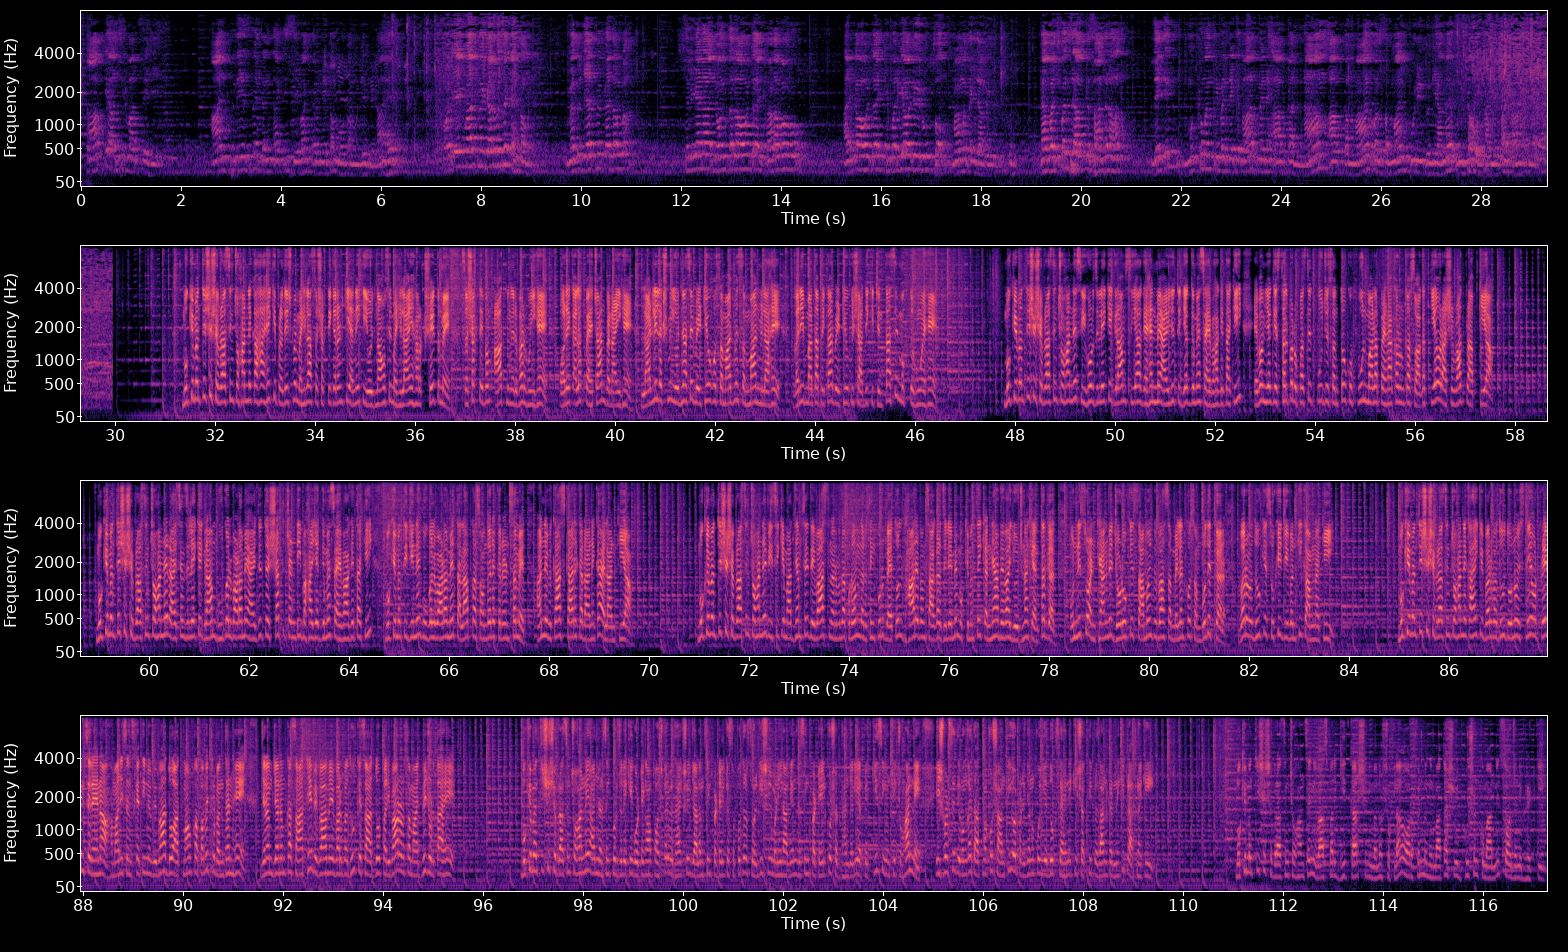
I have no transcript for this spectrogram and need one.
में तो में पैदा हुआ। सिलियाना हो चाहे हो हरका हो चाहे खिपरिया हो जो रूप तो मामा तक जा रही मैं बचपन से आपके साथ रहा, लेकिन मुख्यमंत्री बनने के बाद मैंने आपका नाम, आपका मान और मुख्यमंत्री श्री शिवराज सिंह चौहान ने कहा है कि प्रदेश में महिला सशक्तिकरण की अनेक योजनाओं से महिलाएँ हर क्षेत्र में सशक्त एवं आत्मनिर्भर हुई हैं और एक अलग पहचान बनाई है। लाडली लक्ष्मी योजना से बेटियों को समाज में सम्मान मिला है। गरीब माता पिता बेटियों की शादी की चिंता से मुक्त हुए हैं। मुख्यमंत्री श्री शिवराज सिंह चौहान ने सीहोर ज़िले के ग्राम सिया गहन में आयोजित यज्ञ में सहभागिता की एवं यज्ञ स्थल पर उपस्थित पूज्य संतों को फूल माला पहनाकर उनका स्वागत किया और आशीर्वाद प्राप्त किया। मुख्यमंत्री श्री शिवराज सिंह चौहान ने रायसेन ज़िले के ग्राम गूगलवाड़ा में आयोजित शत चंडी महायज्ञ में सहभागिता की। मुख्यमंत्री जी ने गूगलवाड़ा में तालाब का सौंदर्यकरण समेत अन्य विकास कार्य कराने का ऐलान किया। मुख्यमंत्री श्री शिवराज सिंह चौहान ने वीसी के माध्यम से देवास, नर्मदापुरम, नरसिंहपुर, बैतूल, धार एवं सागर ज़िले में मुख्यमंत्री कन्या विवाह योजना के अंतर्गत उन्नीस जोड़ों के सामूहिक विवाह सम्मेलन को संबोधित कर वर वधु के सुखी जीवन की कामना की। मुख्यमंत्री श्री शिवराज सिंह चौहान ने कहा है कि वर वधु दोनों स्नेह और प्रेम से रहना, हमारी संस्कृति में विवाह दो आत्माओं का पवित्र बंधन है। जन्म जन्म का साथ है, विवाह में वर वधु के साथ दो परिवार और समाज भी जुड़ता है। मुख्यमंत्री श्री शिवराज सिंह चौहान ने आज नरसिंहपुर ज़िले के गोटेगांव पहुंचकर विधायक श्री जालम सिंह पटेल के सुपुत्र स्वर्गीय श्री मणि नागेंद्र सिंह पटेल को श्रद्धांजलि अर्पित की। सीएम श्री चौहान ने ईश्वर से दिवंगत आत्मा को शांति और परिजनों को ये दुख सहने की शक्ति प्रदान करने की प्रार्थना की। मुख्यमंत्री श्री शिवराज सिंह चौहान से निवास पर गीतकार श्री मनोज शुक्ला और फ़िल्म निर्माता श्री भूषण कुमार ने सौजन्य भेंट की।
